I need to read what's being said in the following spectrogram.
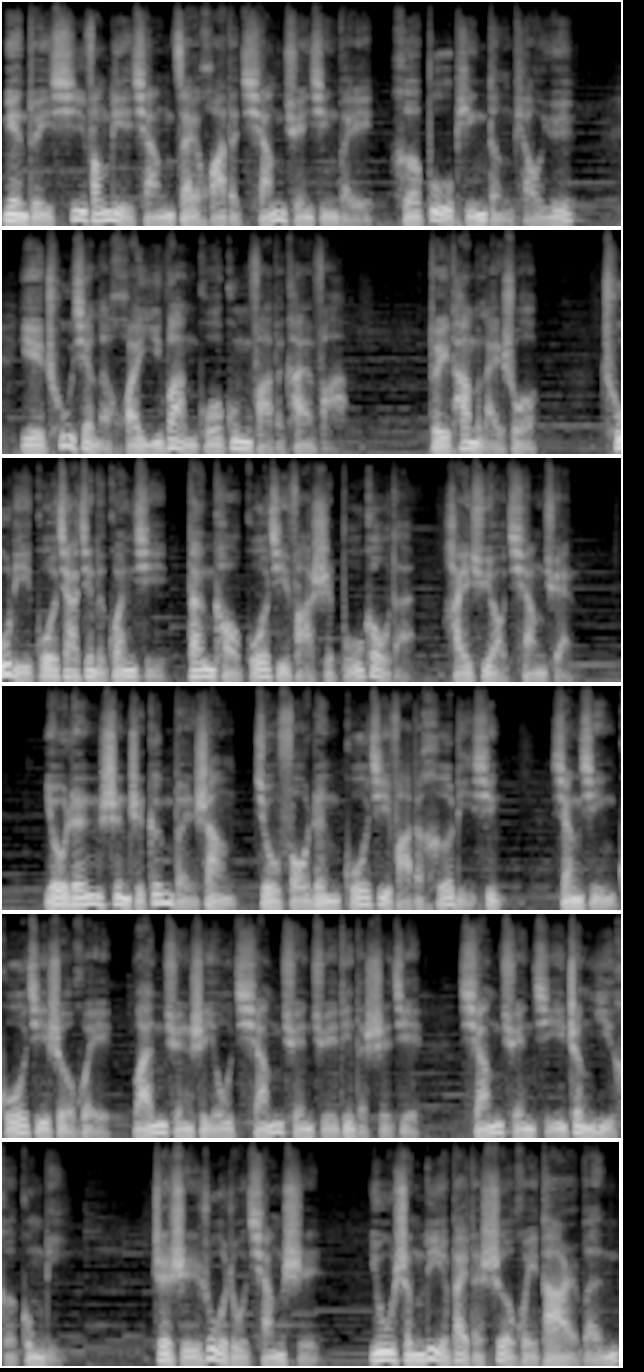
面对西方列强在华的强权行为和不平等条约，也出现了怀疑万国公法的看法。对他们来说，处理国家间的关系，单靠国际法是不够的，还需要强权。有人甚至根本上就否认国际法的合理性，相信国际社会完全是由强权决定的世界，强权即正义和公理。这是弱肉强食、优胜劣败的社会达尔文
